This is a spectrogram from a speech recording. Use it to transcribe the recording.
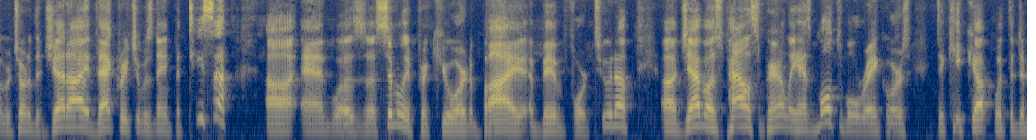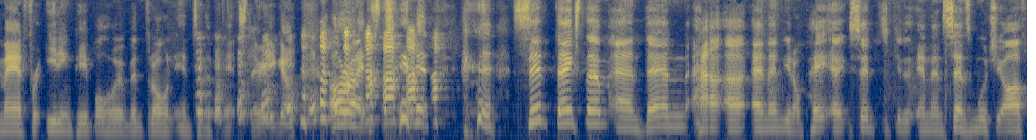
Return of the Jedi. That creature was named Pateesa uh, and was uh, similarly procured by Bib Fortuna. Uh, Jabba's palace apparently has multiple rancors to keep up with the demand for eating people who have been thrown into the pits. There you go. All right, Cid, thanks them, and then uh, and then you know pay uh, Cid and then sends Muchi off,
